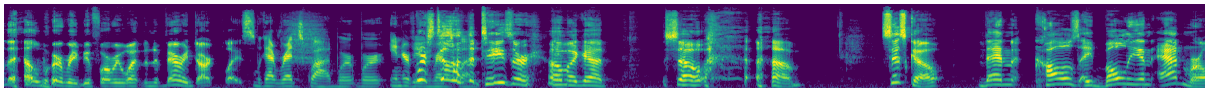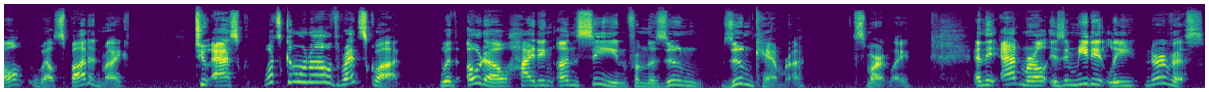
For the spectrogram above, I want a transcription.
the hell were we before we went in a very dark place? We got Red Squad. We're we're interviewing We're Red still Squad. on the teaser. Oh my god. So, um, Sisko then calls a Bolian admiral, well spotted, Mike, to ask what's going on with Red Squad, with Odo hiding unseen from the zoom zoom camera, smartly, and the admiral is immediately nervous.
